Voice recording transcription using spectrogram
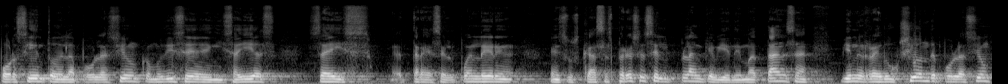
de la población, como dice en Isaías 6, 13. Lo pueden leer en, en sus casas. Pero ese es el plan que viene. Matanza, viene reducción de población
